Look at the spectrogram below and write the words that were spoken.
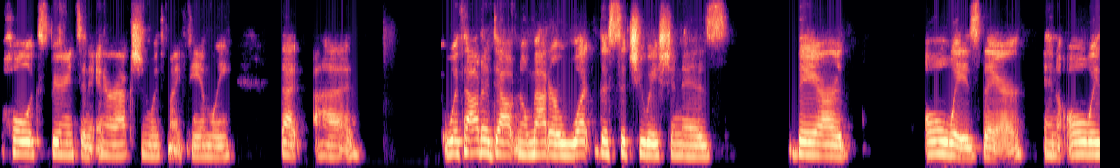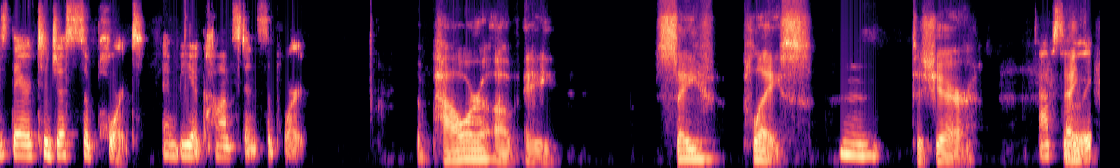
whole experience and interaction with my family. That uh, without a doubt, no matter what the situation is, they are always there and always there to just support and be a constant support. The power of a safe place mm. to share. Absolutely. Now,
